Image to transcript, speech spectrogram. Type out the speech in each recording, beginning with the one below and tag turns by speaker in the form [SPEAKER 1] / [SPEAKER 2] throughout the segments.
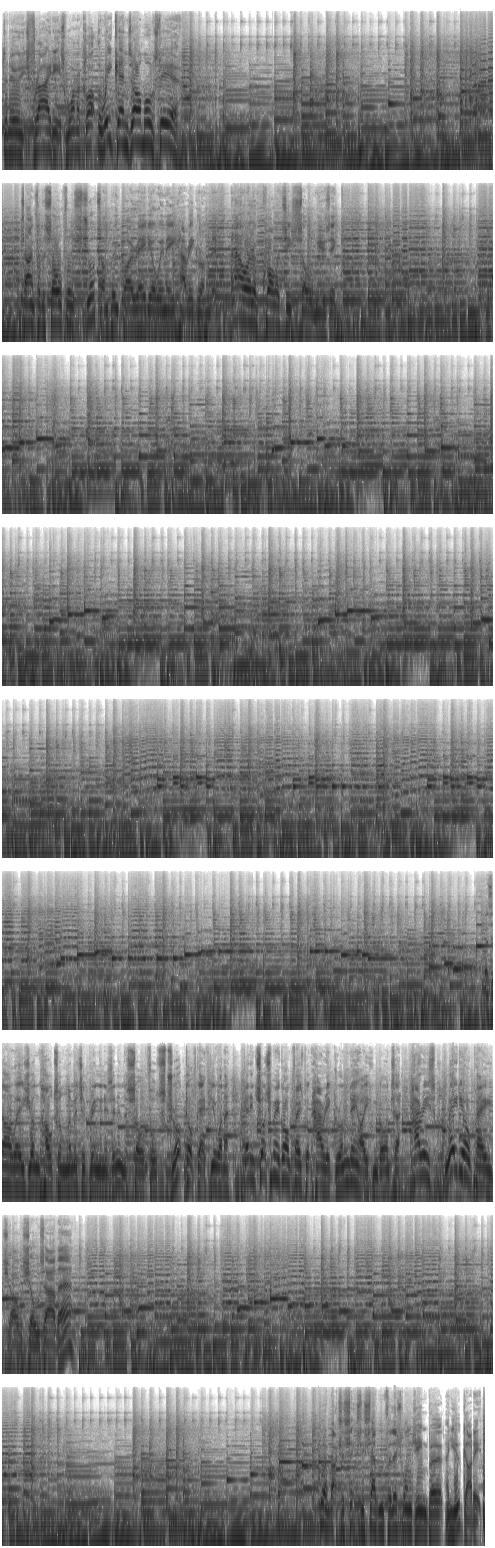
[SPEAKER 1] Afternoon, it's Friday, it's one o'clock, the weekend's almost here. Time for the Soulful Strut on Bootboy Radio with me, Harry Grundy. An hour of quality soul music. Always, Young Holt Unlimited bringing us in in the Soulful Strut. Don't forget, if you want to get in touch with me, go on Facebook, Harry Grundy, or you can go onto Harry's radio page. All the shows are there. Going back to 67 for this one, Gene Burke, and you got it.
